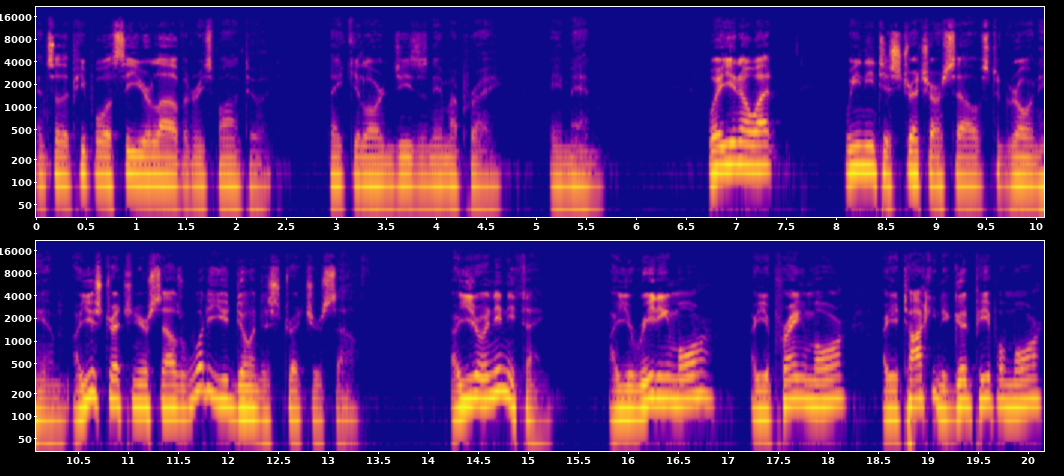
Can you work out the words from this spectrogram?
And so that people will see your love and respond to it. Thank you, Lord. In Jesus' name I pray. Amen. Well, you know what? We need to stretch ourselves to grow in Him. Are you stretching yourselves? What are you doing to stretch yourself? Are you doing anything? Are you reading more? Are you praying more? Are you talking to good people more?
